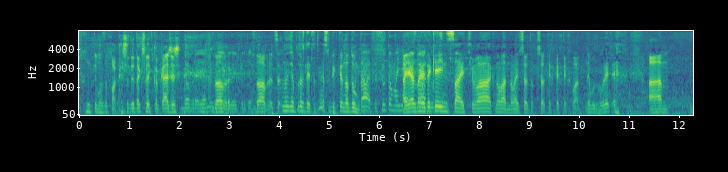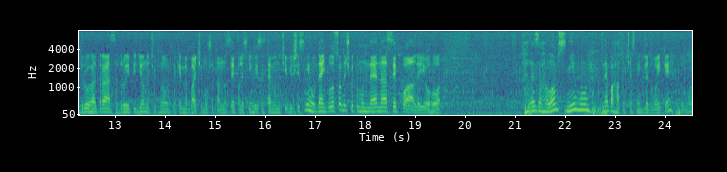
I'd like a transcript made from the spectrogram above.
грудня. Ти мазафака, що ти так швидко кажеш. Добре, я не знаю, Добре. коли відкриття. Добре, це ну ні, подожди, це твоя суб'єктивна думка. Так, це суто моє. А я знаю думаю. такий інсайт, чувак. Ну ладно, давай, все, все, тих, тих, тих, ладно, не буду говорити. А, друга траса, другий підйомничок, знову ж таки, ми бачимо, що там насипали снігові системи вночі більше снігу. Вдень було сонечко, тому не насипали його. Але загалом снігу небагато чесних для двойки. Тому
